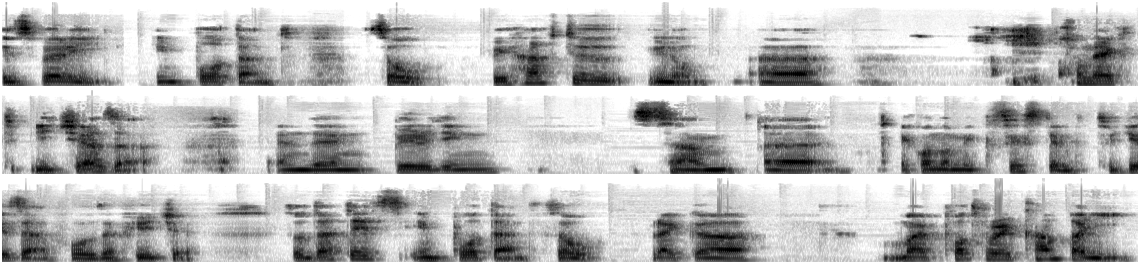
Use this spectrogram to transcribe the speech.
is very important. So we have to you know uh, connect each other, and then building some uh, economic system together for the future. So that is important. So like uh, my portfolio company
